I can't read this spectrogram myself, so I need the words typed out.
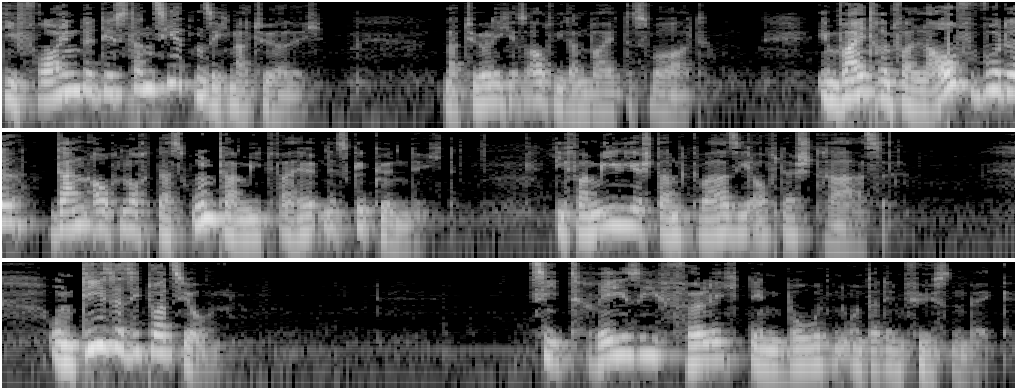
Die Freunde distanzierten sich natürlich. Natürlich ist auch wieder ein weites Wort. Im weiteren Verlauf wurde dann auch noch das Untermietverhältnis gekündigt. Die Familie stand quasi auf der Straße. Und diese Situation zieht Resi völlig den Boden unter den Füßen weg.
